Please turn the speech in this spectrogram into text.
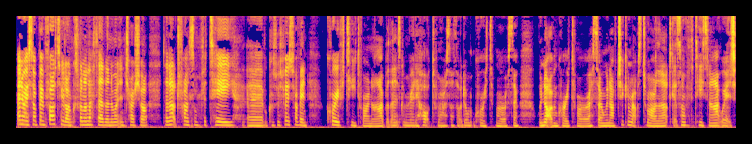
anyway so i've been far too long because when i left there then i went in try shot then i had to find some for tea uh, because we're supposed to be having curry for tea tomorrow night, but then it's going to be really hot tomorrow, so I thought I don't want curry tomorrow, so we're not having curry tomorrow. So I'm going to have chicken wraps tomorrow, and then I have to get something for tea tonight, which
